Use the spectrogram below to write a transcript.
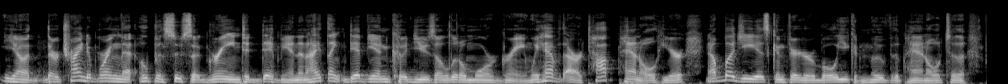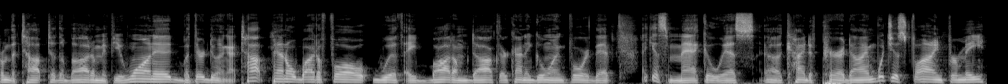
you know they're trying to bring that OpenSUSE green to Debian, and I think Debian could use a little more green. We have our top panel here. Now Budgie is configurable. You can move the panel to the, from the top to the bottom if you wanted, but they're doing a top panel by default with a bottom dock. They're kind of going for that, I guess, Mac OS uh, kind of paradigm, which is fine for me.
